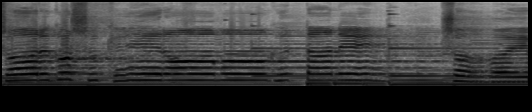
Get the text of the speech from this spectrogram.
স্বর্গ সুখের অমোঘ টানে সবাই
